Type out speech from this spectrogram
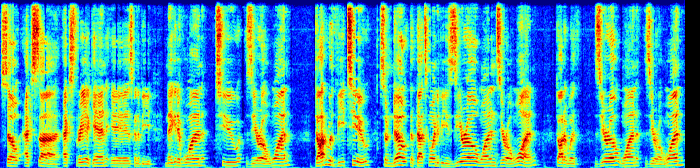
So x, uh, x3 again is going to be negative 1, 2, 0, 1. Dotted with v2, so note that that's going to be 0, 1, 0, 1. Dotted with 0, 1, 0, 1.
